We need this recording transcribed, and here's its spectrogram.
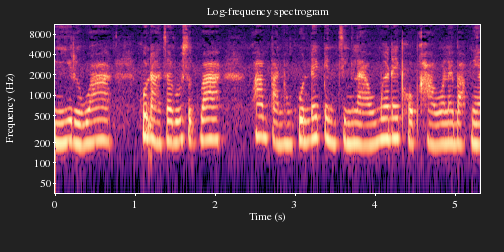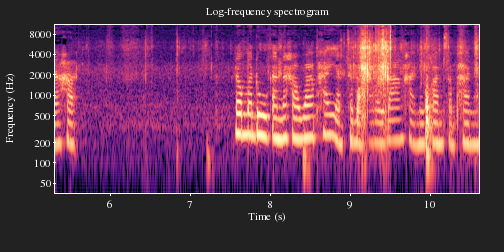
นี้ หรือว่า คุณอาจจะรู้สึกว่าความฝันของคุณได้เป็นจริงแล้ว เมื่อได้พบเขาอะไรแบบนี้ค่ะ เรามาดูกันนะคะว่าไพ่อยากจะบอกอะไรบ้างค่ะในความสัมพันธ์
